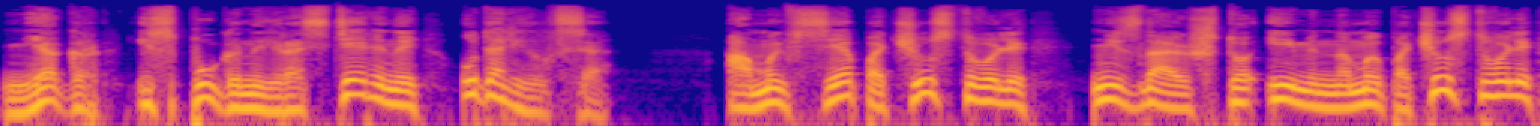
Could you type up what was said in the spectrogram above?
Негр, испуганный и растерянный, удалился. А мы все почувствовали, не знаю, что именно мы почувствовали,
